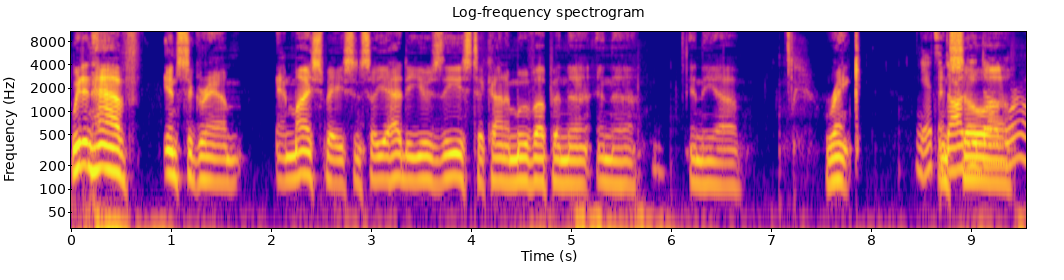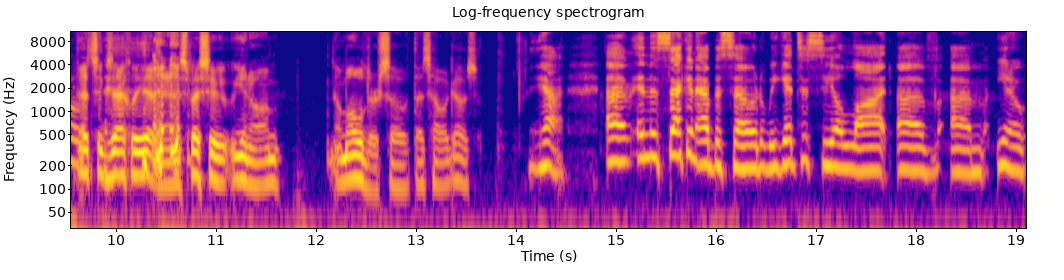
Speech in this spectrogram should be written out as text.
We didn't have Instagram and MySpace, and so you had to use these to kind of move up in the in the in the uh, rank. Yeah, it's a and dog so eat dog uh, world. that's exactly it, man. Especially you know I'm I'm older, so that's how it goes. Yeah. Um, in the second episode, we get to see a lot of, um, you know,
